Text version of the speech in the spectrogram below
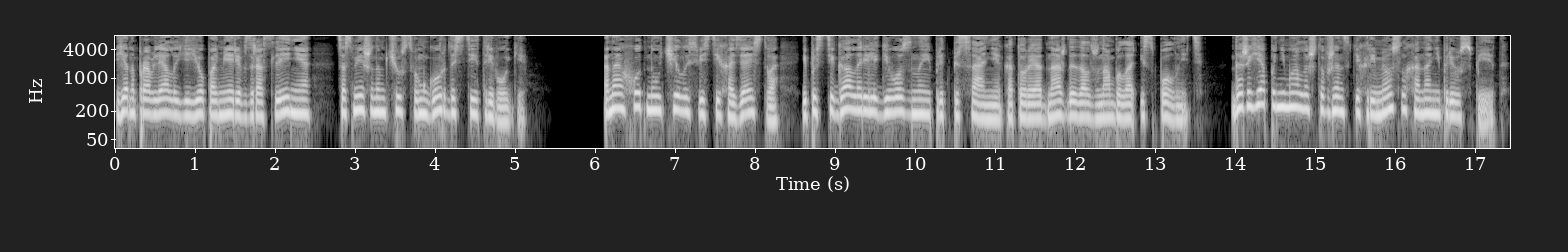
Я направляла ее по мере взросления со смешанным чувством гордости и тревоги. Она охотно училась вести хозяйство и постигала религиозные предписания, которые однажды должна была исполнить. Даже я понимала, что в женских ремеслах она не преуспеет.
